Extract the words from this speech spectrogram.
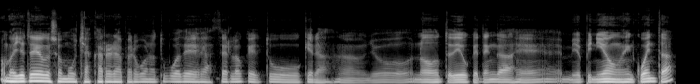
Hombre, yo te digo que son muchas carreras, pero bueno, tú puedes hacer lo que tú quieras. Yo no te digo que tengas eh, mi opinión en cuenta,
